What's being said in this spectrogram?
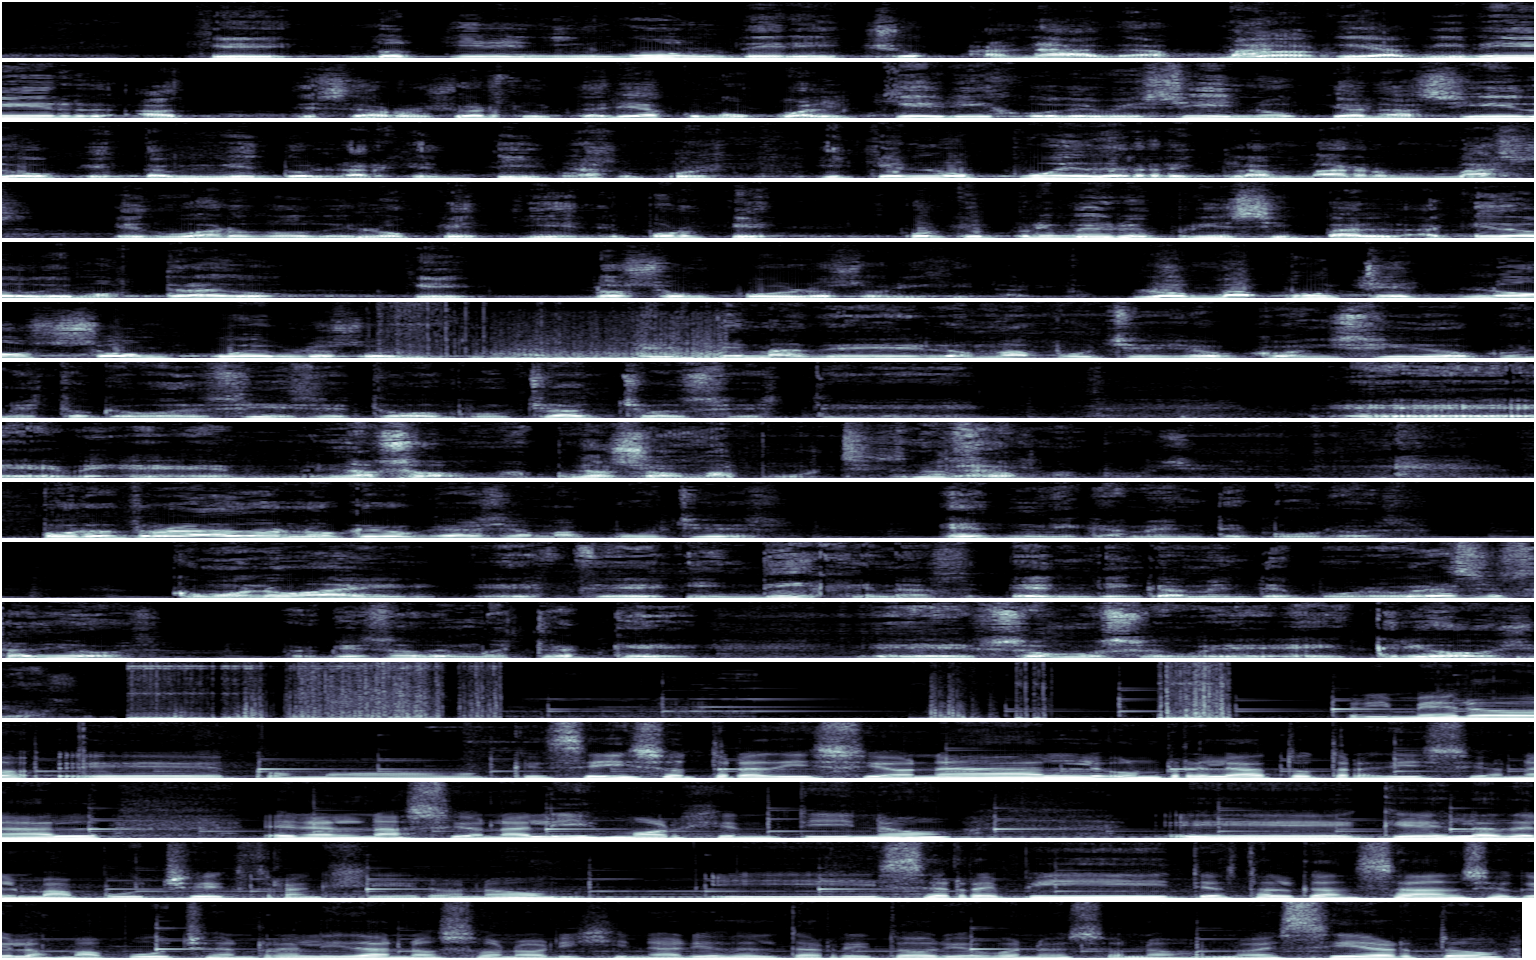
que no tiene ningún derecho a nada, más que a vivir, a desarrollar sus tareas como cualquier hijo de vecino que ha nacido o que está viviendo en la Argentina. Y que no puede reclamar más, Eduardo, de lo que tiene. ¿Por qué? Porque primero y principal ha quedado demostrado que no son pueblos originarios. Los mapuches no son pueblos originarios. El tema de los mapuches, yo coincido con esto que vos decís, estos muchachos este, eh, eh, no son mapuches. No son mapuches. No claro. son mapuches. Por otro lado, no creo que haya mapuches étnicamente puros. Como no hay este, indígenas étnicamente puros, gracias a Dios. Porque eso demuestra que eh, somos criollos. Primero, eh, como que se hizo tradicional, un relato tradicional en el nacionalismo argentino, eh, que es la del mapuche extranjero, ¿no? Y se repite hasta el cansancio que los mapuches en realidad no son originarios del territorio. Bueno, eso no, no es cierto.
